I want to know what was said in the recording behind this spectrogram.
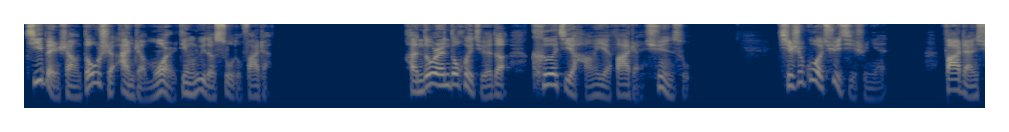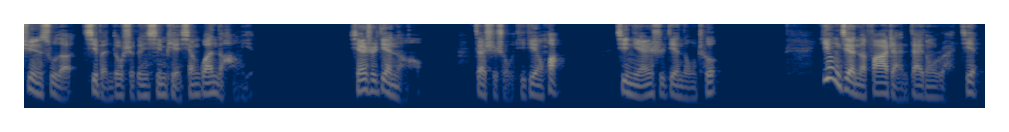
基本上都是按照摩尔定律的速度发展。很多人都会觉得科技行业发展迅速，其实过去几十年发展迅速的基本都是跟芯片相关的行业。先是电脑，再是手提电话，近年是电动车。硬件的发展带动软件，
